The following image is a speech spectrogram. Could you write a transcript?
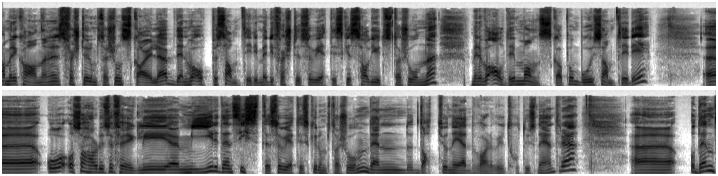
amerikanernes første romstasjon Skylab den var oppe samtidig med de første sovjetiske saluttstasjonene, men det var aldri mannskap om bord samtidig. Eh, og, og så har du selvfølgelig eh, Mir, den siste sovjetiske romstasjonen. Den datt jo ned, var det vel 2001, tror jeg. Eh, og den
